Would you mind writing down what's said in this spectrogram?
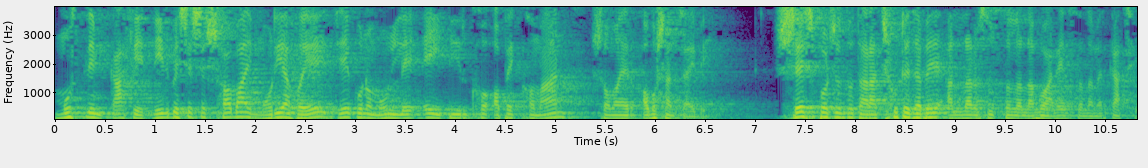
মুসলিম কাফির নির্বিশেষে সবাই মরিয়া হয়ে যে কোনো মূল্যে এই দীর্ঘ অপেক্ষমান সময়ের অবসান চাইবে শেষ পর্যন্ত তারা ছুটে যাবে আল্লাহ রসুল সাল্লাহ আলহামের কাছে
